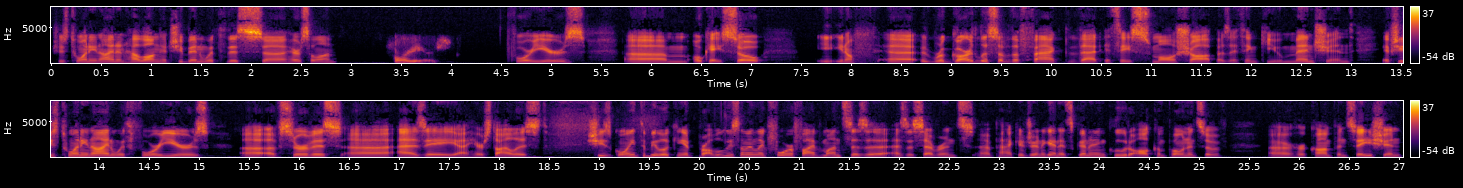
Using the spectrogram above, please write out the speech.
She's twenty nine, and how long had she been with this uh, hair salon? Four years. Four years. Um, okay, so you know, uh, regardless of the fact that it's a small shop, as I think you mentioned, if she's 29 with four years uh, of service uh, as a, a hairstylist, she's going to be looking at probably something like four or five months as a as a severance uh, package. And again, it's going to include all components of uh, her compensation.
